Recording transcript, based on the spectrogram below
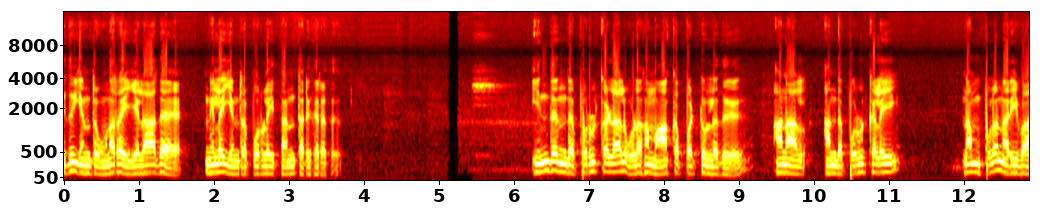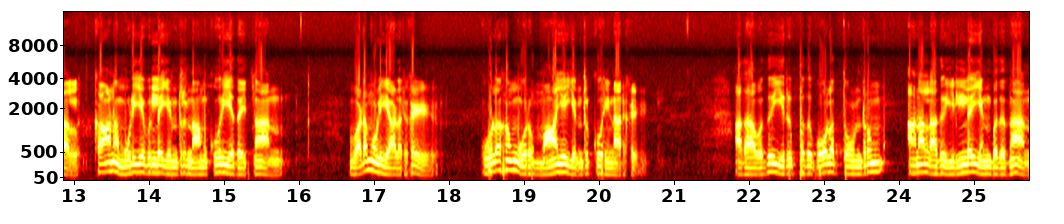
இது என்று உணர இயலாத நிலை என்ற பொருளைத்தான் தருகிறது. இந்தந்த பொருட்களால் உலகம் ஆக்கப்பட்டுள்ளது. ஆனால் அந்த பொருட்களை நம் புலன் அறிவால் காண முடியவில்லை என்று நாம் கூறியதைத்தான் வடமொழியாளர்கள் உலகம் ஒரு மாயை என்று கூறினார்கள். அதாவது இருப்பது போல தோன்றும் ஆனால் அது இல்லை என்பதுதான்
